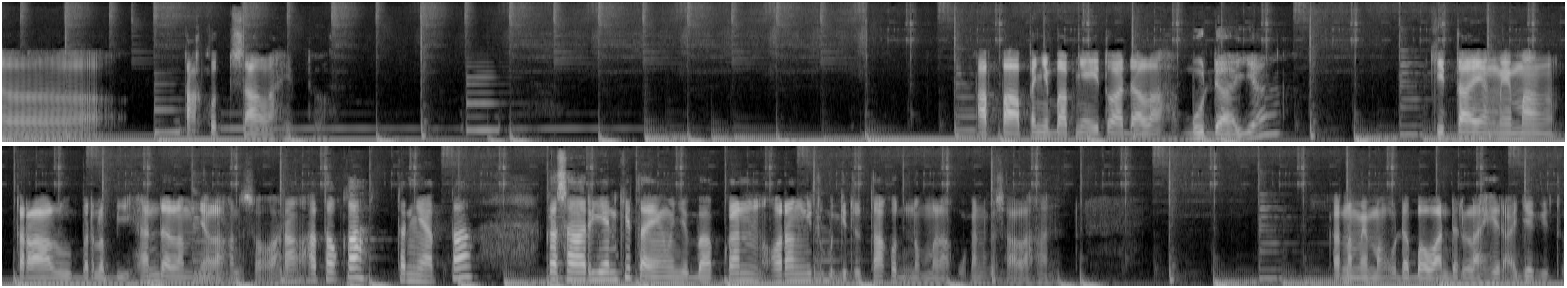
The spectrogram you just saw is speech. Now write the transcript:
uh, takut salah itu. Apa penyebabnya itu adalah budaya kita yang memang terlalu berlebihan dalam menyalahkan seseorang ataukah ternyata keseharian kita yang menyebabkan orang itu begitu takut untuk melakukan kesalahan karena memang udah bawaan dari lahir aja gitu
